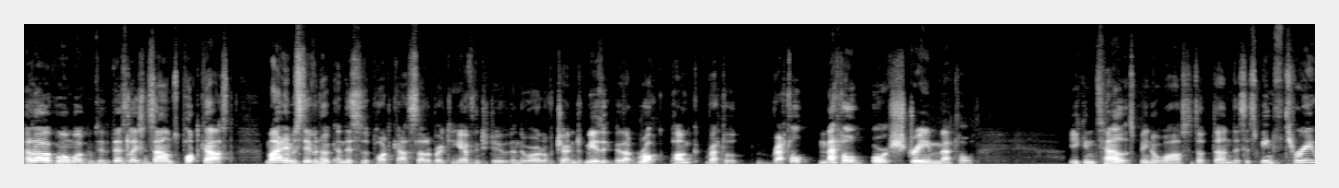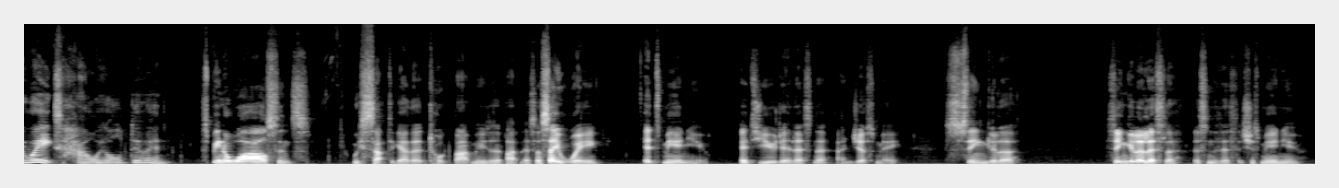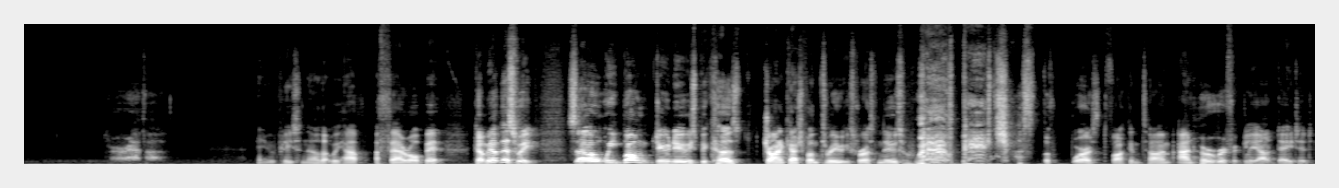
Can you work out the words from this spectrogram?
Hello, everyone. Welcome to the Desolation Sounds podcast. My name is Stephen Hook, and this is a podcast celebrating everything to do within the world of alternative music, be that rock, punk, rattle, rattle, metal, or extreme metal. You can tell it's been a while since I've done this. It's been three weeks. How are we all doing? It's been a while since we sat together and talked about music like this. I say we. It's me and you. It's you, dear listener, and just me. Singular. Singular listener. Listen to this. It's just me and you. And you'll be pleased to know that we have a fair old bit coming up this week. So we won't do news because trying to catch up on three weeks worth of news will be just the worst fucking time and horrifically outdated.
